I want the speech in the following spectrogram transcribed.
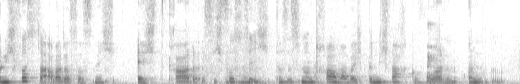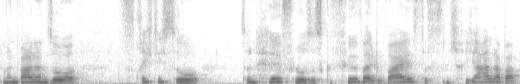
Und ich wusste aber, dass das nicht echt gerade ist. Ich wusste, Mhm. ich, das ist nur ein Traum, aber ich bin nicht wach geworden. Und man war dann so, das ist richtig so, so ein hilfloses Gefühl, weil du weißt, das ist nicht real, aber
